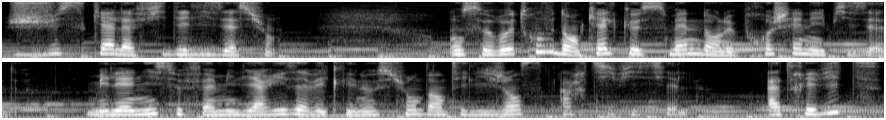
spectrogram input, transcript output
jusqu'à la fidélisation. On se retrouve dans quelques semaines dans le prochain épisode. Mélanie se familiarise avec les notions d'intelligence artificielle. À très vite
